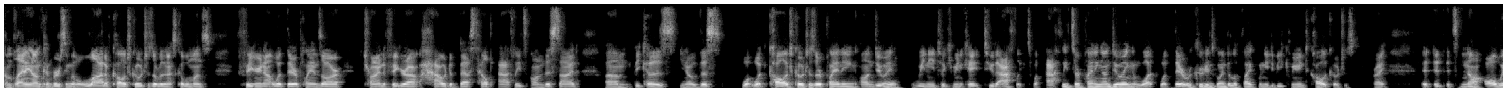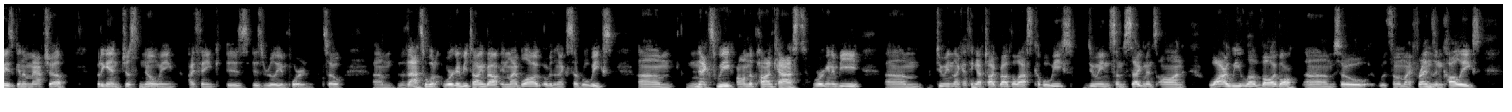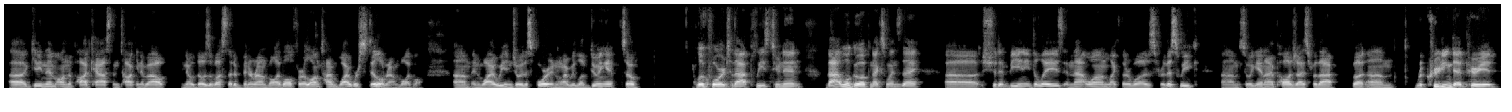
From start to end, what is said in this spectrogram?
I'm planning on conversing with a lot of college coaches over the next couple months, figuring out what their plans are, trying to figure out how to best help athletes on this side. Um, because you know this what what college coaches are planning on doing, we need to communicate to the athletes what athletes are planning on doing and what what their recruiting is going to look like. We need to be communicating to college coaches, right? It, it, it's not always going to match up, but again, just knowing I think is is really important. So um, that's what we're going to be talking about in my blog over the next several weeks. Um, next week on the podcast, we're going to be um, doing, like I think I've talked about the last couple weeks, doing some segments on why we love volleyball. Um, so, with some of my friends and colleagues, uh, getting them on the podcast and talking about, you know, those of us that have been around volleyball for a long time, why we're still around volleyball, um, and why we enjoy the sport and why we love doing it. So, look forward to that. Please tune in. That will go up next Wednesday. Uh, shouldn't be any delays in that one like there was for this week. Um, so again, I apologize for that. But um, recruiting dead period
